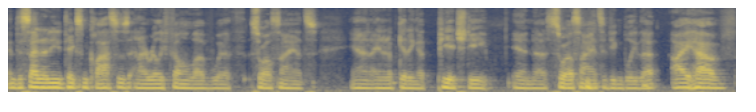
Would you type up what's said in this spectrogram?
and decided I needed to take some classes, and I really fell in love with soil science, and I ended up getting a PhD in uh, soil science, if you can believe that. I have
